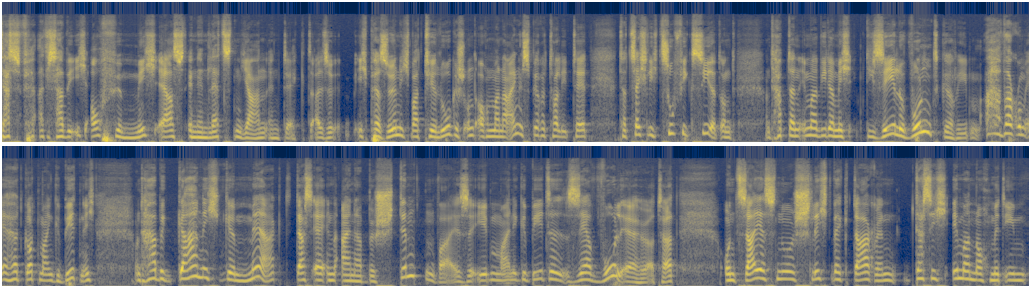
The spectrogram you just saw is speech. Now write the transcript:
das, das habe ich auch für mich erst in den letzten Jahren entdeckt. Also ich persönlich war theologisch und auch in meiner eigenen Spiritualität tatsächlich zu fixiert und, und habe dann immer wieder mich die Seele wund gerieben. Ah, warum erhört Gott mein Gebet nicht? Und habe gar nicht gemerkt, dass er in einer bestimmten Weise eben meine Gebete sehr wohl erhört hat. Und sei es nur schlichtweg darin, dass ich immer noch mit ihm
